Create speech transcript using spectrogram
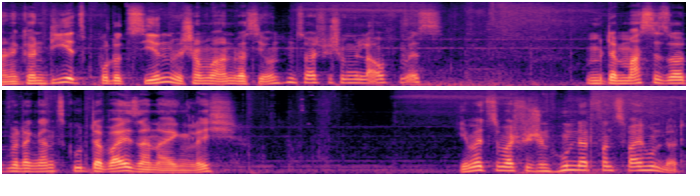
Und dann können die jetzt produzieren. Wir schauen mal an, was hier unten zum Beispiel schon gelaufen ist. Und mit der Masse sollten wir dann ganz gut dabei sein eigentlich. Hier haben wir zum Beispiel schon 100 von 200.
